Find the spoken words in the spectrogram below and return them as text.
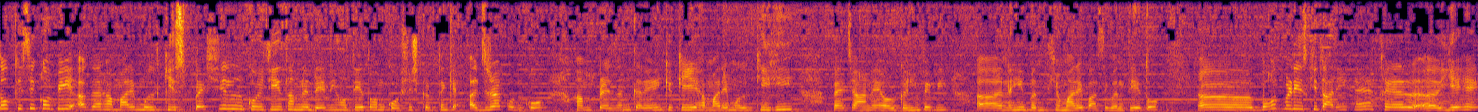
तो किसी को भी अगर हमारे मुल्क की स्पेशल कोई चीज़ हमने देनी होती है तो हम कोशिश करते हैं कि अजरक उनको हम प्रेजेंट करें, क्योंकि ये हमारे मुल्क की ही पहचान है और कहीं पे भी नहीं बनती, हमारे पास ही बनती है। तो बहुत बड़ी इसकी तारीफ़ है। खैर ये है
